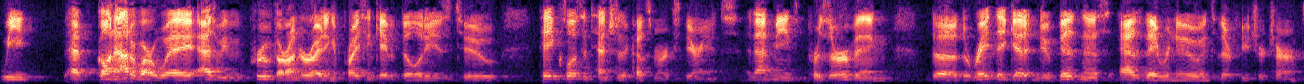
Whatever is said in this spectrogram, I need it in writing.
We have gone out of our way as we've improved our underwriting and pricing capabilities to pay close attention to the customer experience. And that means preserving the rate they get at new business as they renew into their future terms.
